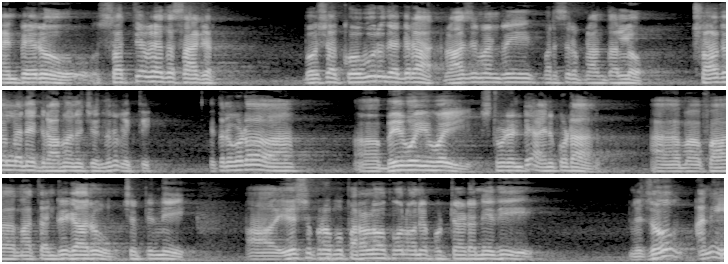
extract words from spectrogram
ఆయన పేరు సత్యవేద సాగర్. బహుశా కోవూరు దగ్గర రాజమండ్రి పరిసర ప్రాంతాల్లో చోగల్ అనే గ్రామానికి చెందిన వ్యక్తి. ఇతను కూడా బైఓయువై స్టూడెంటే. ఆయన కూడా మా ఫా మా తండ్రి గారు చెప్పింది యేసు ప్రభు పరలోకంలోనే పుట్టాడనేది నిజం అని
